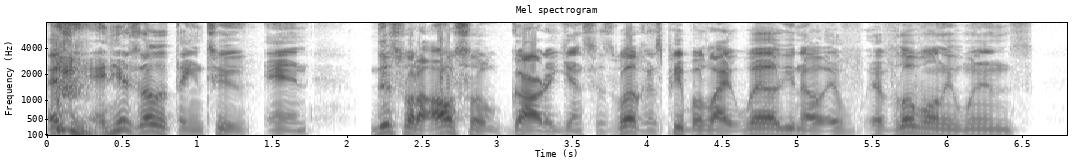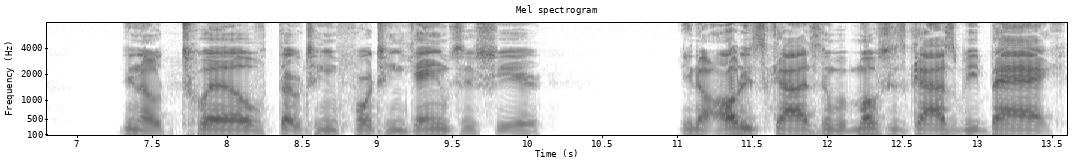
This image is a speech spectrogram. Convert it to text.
And, and here's the other thing, too. And this is what I also guard against as well, because people are like, well, you know, if, if Louisville only wins, you know, 12, 13, 14 games this year, you know, all these guys, know, most of these guys will be back.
